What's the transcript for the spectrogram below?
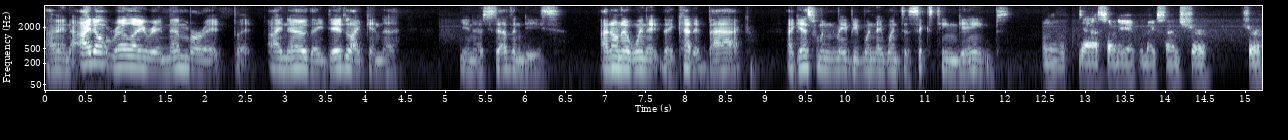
I mean, I don't really remember it, but I know they did like in the, you know, 70s. I don't know when it, they cut it back. I guess when maybe when they went to 16 games. Mm, yeah, 78 makes sense. Sure, sure.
